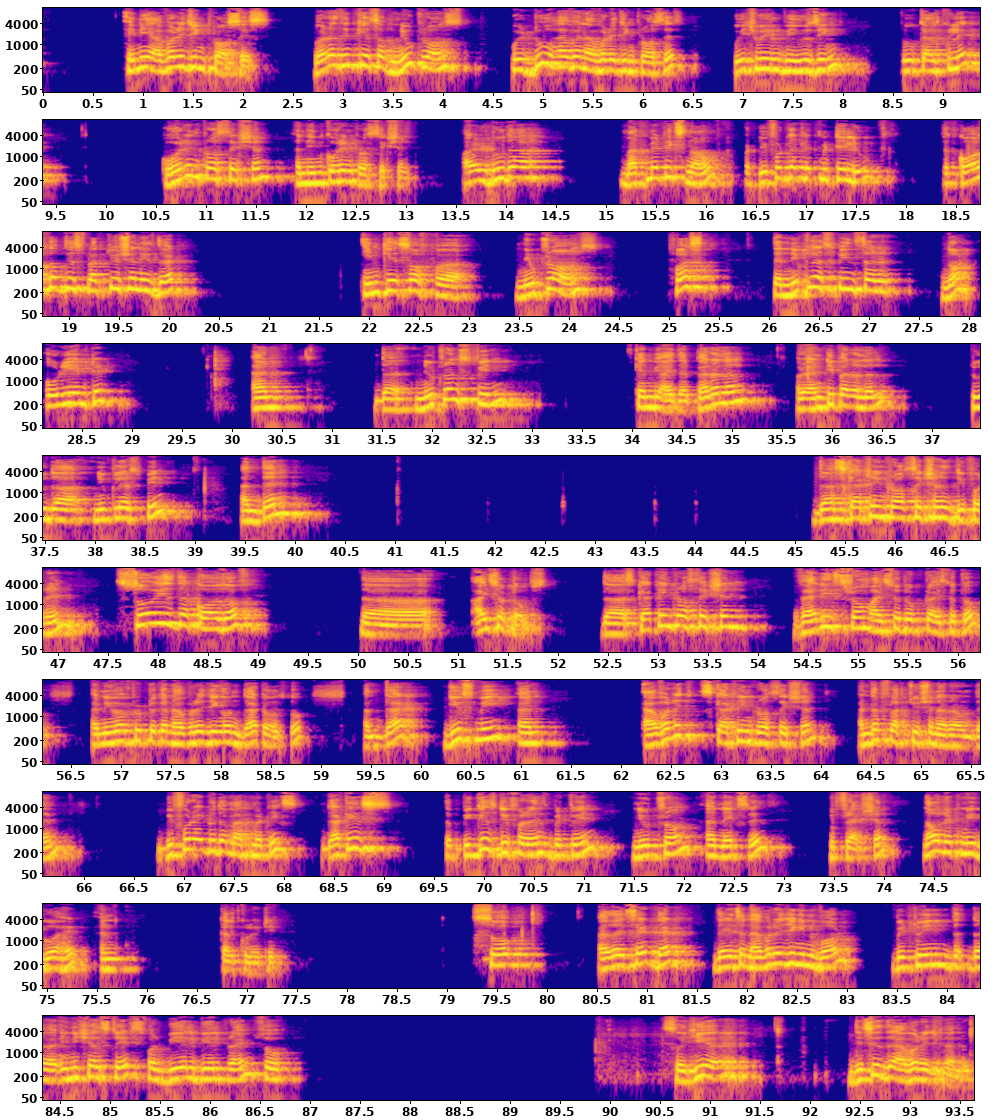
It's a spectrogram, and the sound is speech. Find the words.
any averaging process. Whereas in case of neutrons, we do have an averaging process which we will be using to calculate coherent cross section and incoherent cross section. I will do the mathematics now, but before that, let me tell you the cause of this fluctuation is that in case of uh, neutrons, first the nuclear spins are not oriented and the neutron spin can be either parallel or anti-parallel to the nuclear spin and then the scattering cross section is different so is the cause of the isotopes. The scattering cross section varies from isotope to isotope and you have to take an averaging on that also and that gives me an average scattering cross section and the fluctuation around them. Before I do the mathematics, that is the biggest difference between neutron and X-ray diffraction. Now let me go ahead and calculate it. So as I said that there is an averaging involved between the, the initial states for BL, BL prime. So, so here this is the average value.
